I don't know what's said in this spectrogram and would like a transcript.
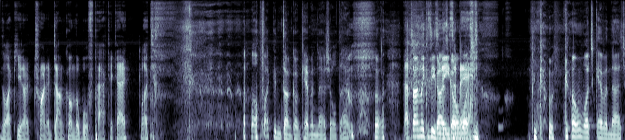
like you know trying to dunk on the Wolf Pack. Okay, like I'll fucking dunk on Kevin Nash all day. that's only because his Guys, knees are and watch- bad. go, go and watch Kevin Nash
